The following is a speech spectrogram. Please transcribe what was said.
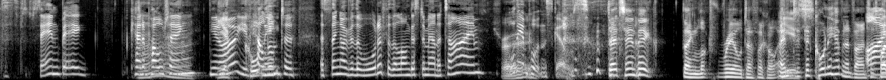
sandbag catapulting. You know, Yeah, you Courtney- held on to a thing over the water for the longest amount of time. All the important skills. That sandbag thing looked real difficult. And Yes. did, did Courtney have an advantage I by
